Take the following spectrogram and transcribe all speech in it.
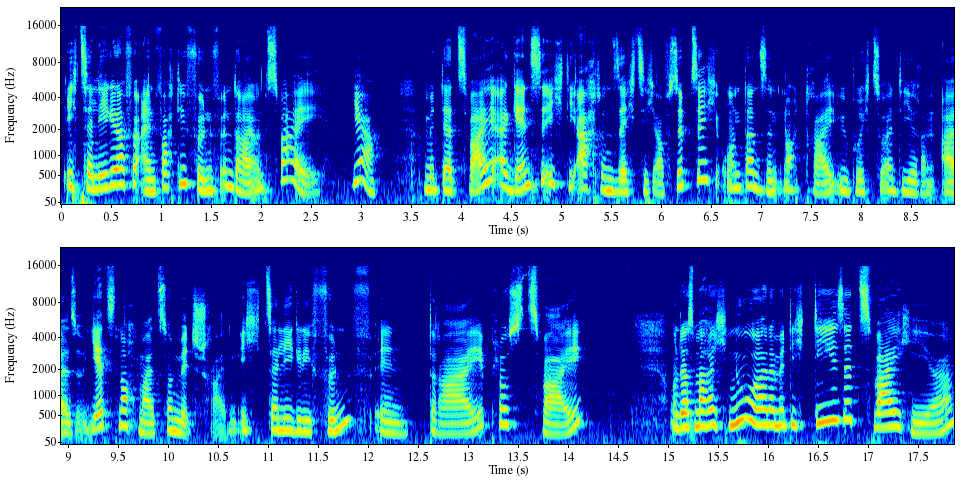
Ich zerlege dafür einfach die 5 in 3 und 2. Ja, mit der 2 ergänze ich die 68 auf 70 und dann sind noch 3 übrig zu addieren. Also jetzt nochmal zum Mitschreiben. Ich zerlege die 5 in 3 plus 2 und das mache ich nur, damit ich diese 2 hier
